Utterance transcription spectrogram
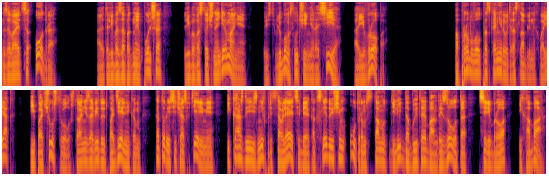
называется Одра. А это либо Западная Польша, либо Восточная Германия, то есть в любом случае не Россия, а Европа. Попробовал просканировать расслабленных вояк и почувствовал, что они завидуют подельникам, которые сейчас в тереме, и каждый из них представляет себе, как следующим утром станут делить добытое бандой золото, серебро и хабар.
